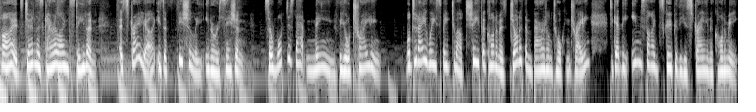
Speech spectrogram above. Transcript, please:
Hi, it's journalist Caroline Stephen. Australia is officially in a recession. So, what does that mean for your trading? Well, today we speak to our chief economist, Jonathan Barrett, on Talking Trading to get the inside scoop of the Australian economy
